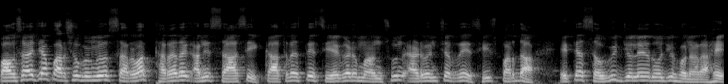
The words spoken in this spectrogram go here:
पावसाळ्याच्या पार्श्वभूमीवर सर्वात थरारक आणि साहसी कात्रज ते सिंहगड मान्सून ॲडव्हेंचर रेस ही स्पर्धा येत्या सव्वीस जुलै रोजी होणार आहे.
